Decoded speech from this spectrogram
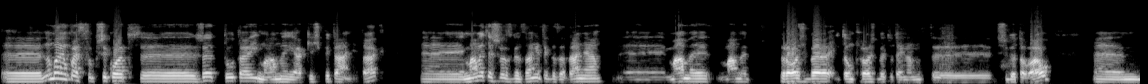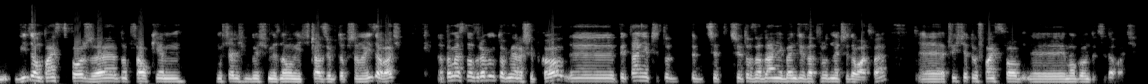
E, No mają Państwo przykład, e, że tutaj mamy jakieś pytanie, tak? E, Mamy też rozwiązanie tego zadania, mamy, mamy prośbę i tą prośbę tutaj nam przygotował. Widzą Państwo, że no całkiem musielibyśmy znowu mieć czas, żeby to przeanalizować. Natomiast no, zrobił to w miarę szybko. E, Pytanie, czy to, czy, czy to zadanie będzie za trudne, czy za łatwe. E, Oczywiście to już Państwo e, mogą decydować.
